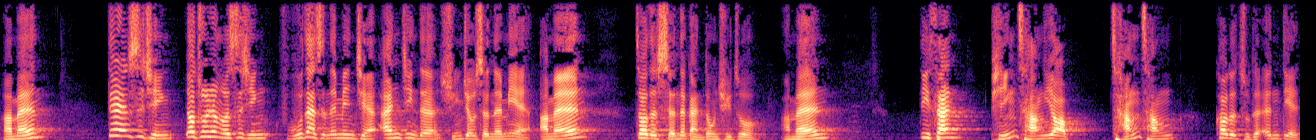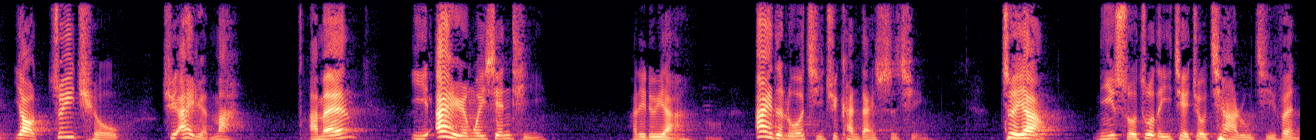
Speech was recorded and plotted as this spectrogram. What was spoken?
阿门。第二件事情，要做任何事情，伏在神的面前，安静的寻求神的面。阿门。照着神的感动去做。阿门。第三，平常要常常靠着主的恩典，要追求去爱人嘛。阿门，以爱人为先提，哈利路亚，爱的逻辑去看待事情，这样你所做的一切就恰如其分，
